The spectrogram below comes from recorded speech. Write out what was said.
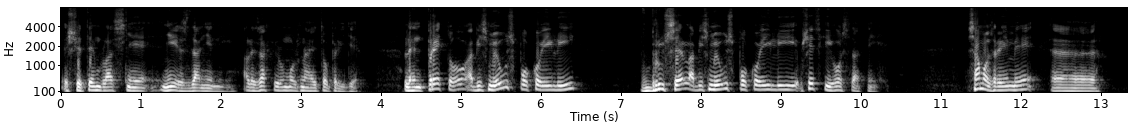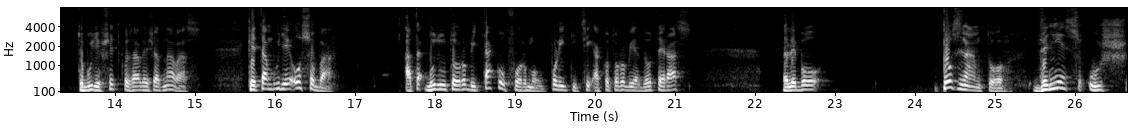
ešte ten vlastne nie je zdanený. Ale za chvíľu možno aj to príde. Len preto, aby sme uspokojili v Brusel, aby sme uspokojili všetkých ostatných. Samozrejme, e, to bude všetko záležať na vás. Keď tam bude osoba a ta, budú to robiť takou formou politici, ako to robia doteraz, lebo poznám to, dnes už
